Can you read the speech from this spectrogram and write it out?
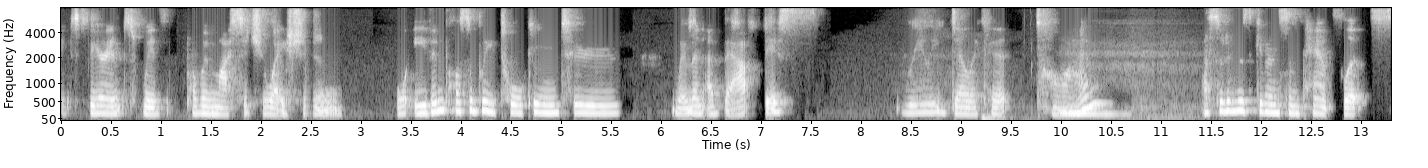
experience with probably my situation or even possibly talking to women about this really delicate time. Mm. I sort of was given some pamphlets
